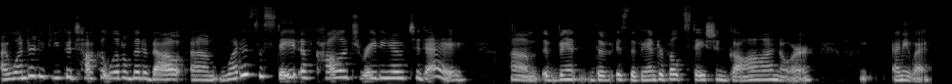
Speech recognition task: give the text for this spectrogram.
I wondered if you could talk a little bit about um, what is the state of college radio today? Um, the, the, is the Vanderbilt station gone or anyway?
